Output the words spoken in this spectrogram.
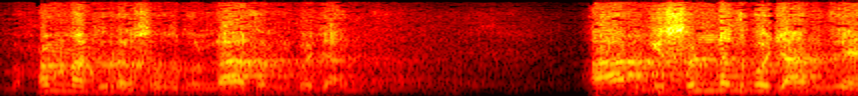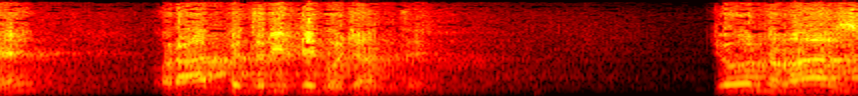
محمد رسول اللہ صلی اللہ علیہ وسلم کو جانتا آپ کی سنت کو جانتے ہیں اور آپ کے طریقے کو جانتے ہیں۔ جو نماز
